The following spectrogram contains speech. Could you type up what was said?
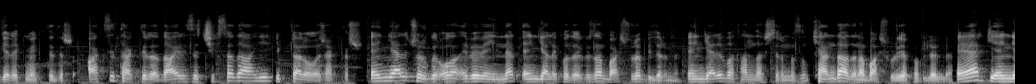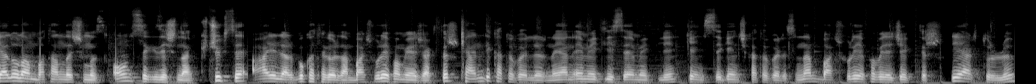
gerekmektedir. Aksi takdirde dairesi çıksa dahi iptal olacaktır. Engelli çocuklar olan ebeveynler engelli kategorisine başvurabilir mi? Engelli vatandaşlarımızın kendi adına başvuru yapabilirler. Eğer ki engelli olan vatandaşımız 18 yaşından küçükse aileler bu kategoriden başvuru yapamayacaktır. Kendi kategorilerine yani emekli ise emekli, genç ise genç kategorisinden başvuru yapabilecektir. Diğer türlü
